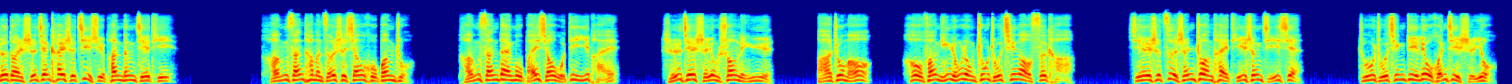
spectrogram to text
这段时间开始继续攀登阶梯。唐三他们则是相互帮助。唐三戴沐白小舞第一排，直接使用双领域，把朱毛后方宁荣荣、朱竹清、奥斯卡，皆是自身状态提升极限。朱竹清第六魂技使用。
